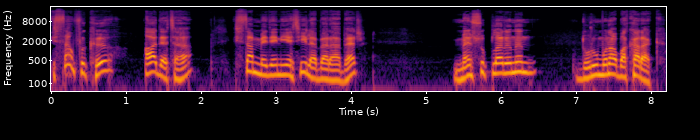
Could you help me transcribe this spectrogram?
İslam fıkı adeta İslam medeniyetiyle beraber mensuplarının durumuna bakarak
